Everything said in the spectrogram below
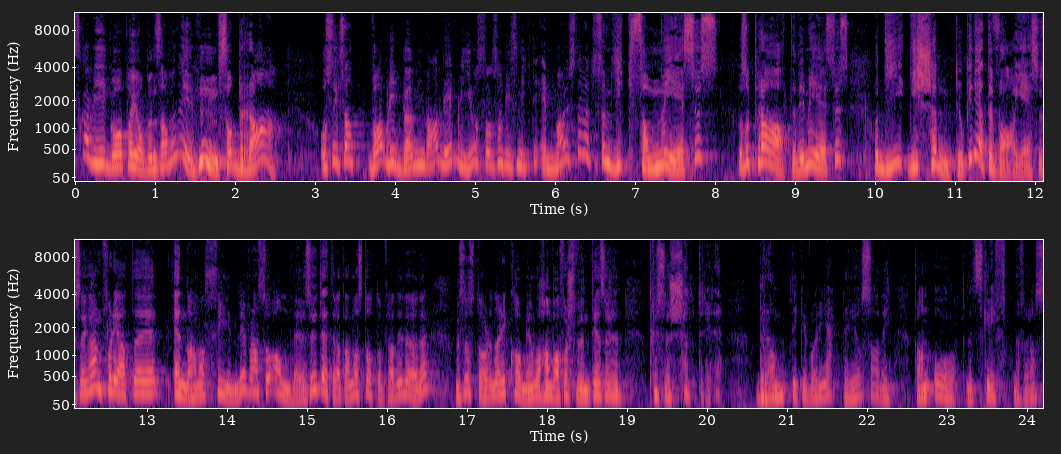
skal vi gå på jobben sammen, vi. Hm, så bra. Og så, ikke sant? Hva blir bønn da? Det blir jo sånn som de som gikk til Emmaus, vet du, som gikk sammen med Jesus. Og så prater de med Jesus. Og de, de skjønte jo ikke de at det var Jesus engang, fordi at eh, enda han var synlig, for han så annerledes ut etter at han var stått opp fra de døde. Men så står det når de kom hjem og han var forsvunnet igjen, så skjønte, plutselig skjønte de det. Brant ikke våre hjerter i oss, sa de, da han åpnet Skriftene for oss.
